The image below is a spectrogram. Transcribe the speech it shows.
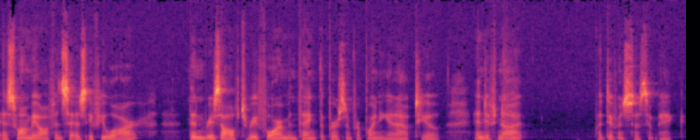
as Swami often says, if you are, then resolve to reform and thank the person for pointing it out to you. And if not, what difference does it make?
